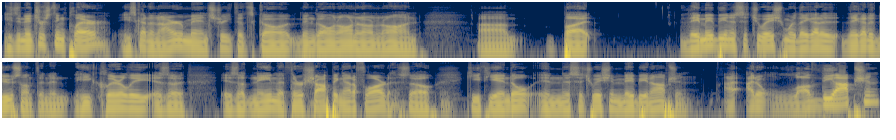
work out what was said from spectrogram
he's an interesting player. He's got an Iron Man streak that's going been going on and on and on. Um, but they may be in a situation where they got to they got to do something, and he clearly is a is a name that they're shopping out of Florida. So Keith Yandle in this situation may be an option. I, I don't love the option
